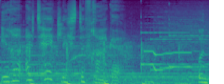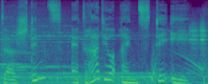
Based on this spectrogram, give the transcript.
Ihre alltäglichste Frage unter stimmtz.radio1.de.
